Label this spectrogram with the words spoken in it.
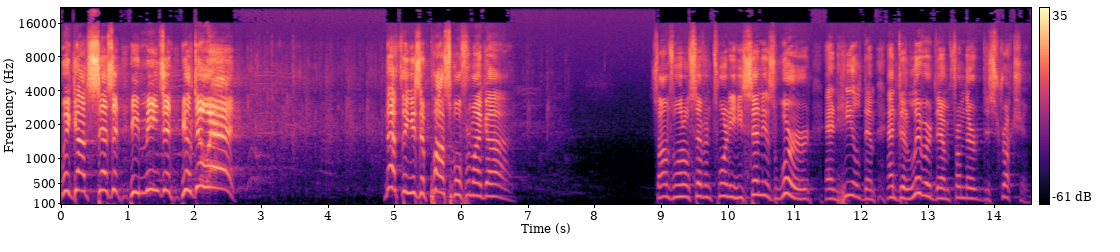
When God says it, He means it, He'll do it. Nothing is impossible for my God. Psalms 107 20, He sent His word and healed them and delivered them from their destruction.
